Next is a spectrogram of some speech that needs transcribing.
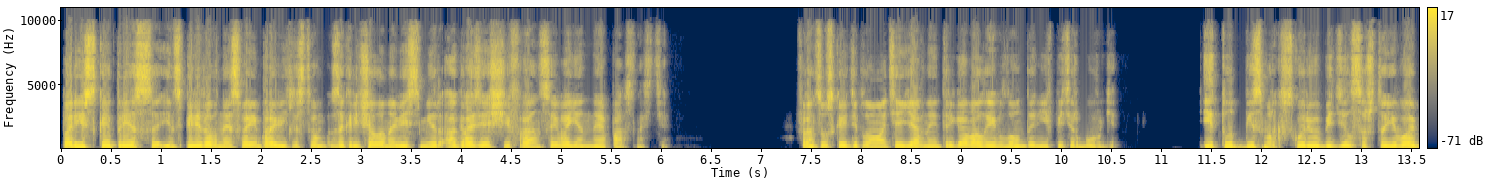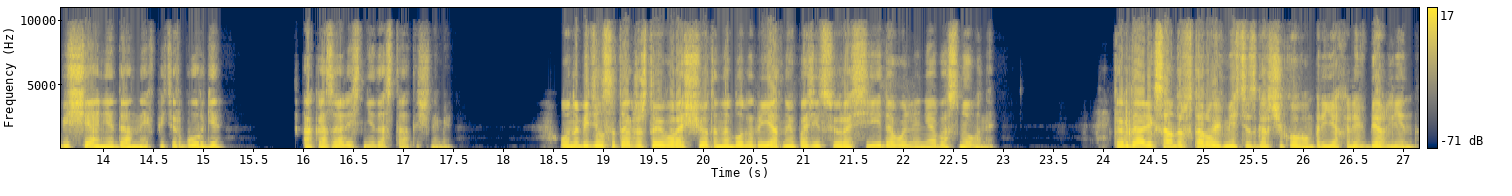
Парижская пресса, инспирированная своим правительством, закричала на весь мир о грозящей Франции военной опасности. Французская дипломатия явно интриговала и в Лондоне, и в Петербурге. И тут Бисмарк вскоре убедился, что его обещания, данные в Петербурге, оказались недостаточными. Он убедился также, что его расчеты на благоприятную позицию России довольно необоснованы. Когда Александр II вместе с Горчаковым приехали в Берлин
